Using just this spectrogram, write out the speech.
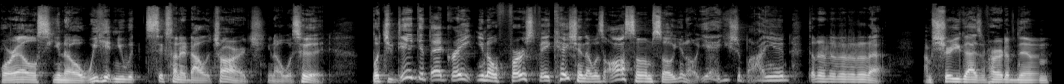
or else, you know, we hitting you with six hundred dollar charge. You know, what's hood? But you did get that great, you know, first vacation that was awesome. So, you know, yeah, you should buy in. Da, da, da, da, da, da. I'm sure you guys have heard of them.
